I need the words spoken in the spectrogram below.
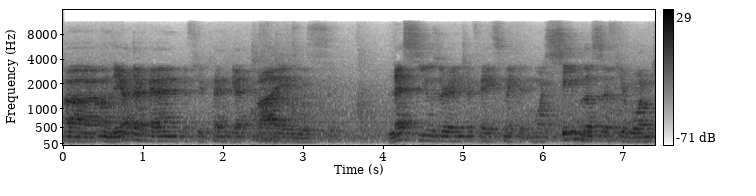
uh, on the other hand, if you can get by with less user interface, make it more seamless if you want,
